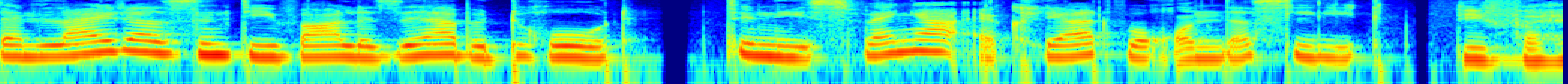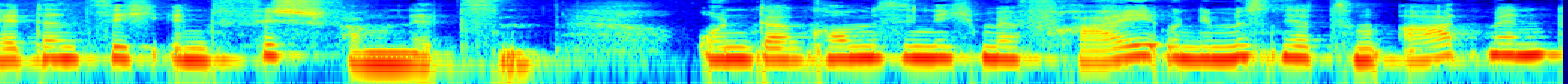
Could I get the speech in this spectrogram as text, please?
Denn leider sind die Wale sehr bedroht. Denise Wenger erklärt, woran das liegt. Die verheddern sich in Fischfangnetzen und dann kommen sie nicht mehr frei und die müssen ja zum Atmen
